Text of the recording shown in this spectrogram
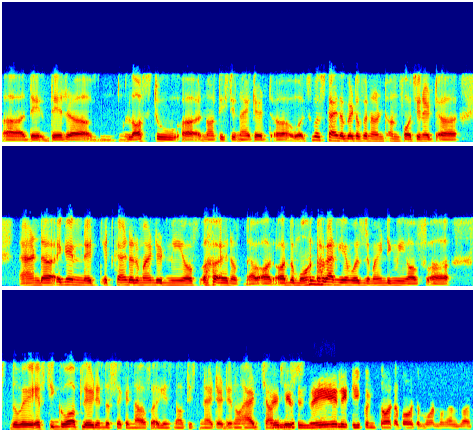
Uh, they their uh, loss to uh, Northeast United uh, was was kind of a bit of an un- unfortunate, uh, and uh, again it it kind of reminded me of uh, you know or or the Mohun Bagan game was reminding me of. Uh, the way FC Goa played in the second half against Northeast United, you know, had chances. Really, really deep in thought about the Bagan loss.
